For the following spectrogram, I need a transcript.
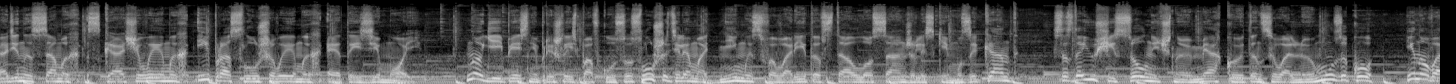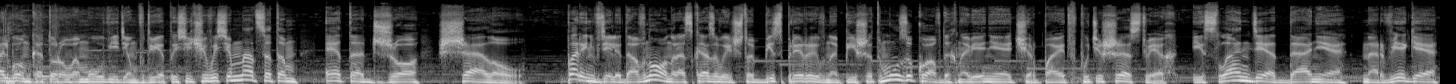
один из самых скачиваемых и прослушиваемых этой зимой. Многие песни пришлись по вкусу слушателям, одним из фаворитов стал лос-анджелесский музыкант, создающий солнечную, мягкую танцевальную музыку, и новый альбом которого мы увидим в 2018-м — это Джо Shallow. Парень в деле давно, он рассказывает, что беспрерывно пишет музыку, а вдохновение черпает в путешествиях. Исландия, Дания, Норвегия.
